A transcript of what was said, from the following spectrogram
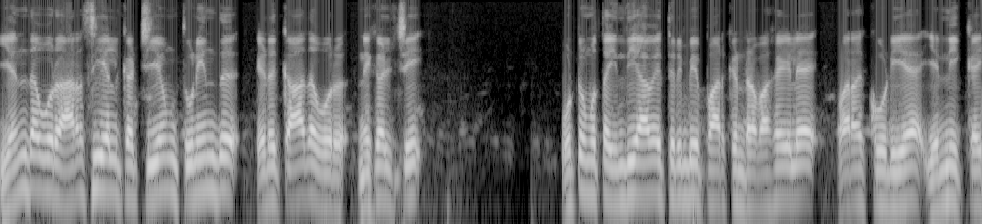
எந்த ஒரு அரசியல் கட்சியும் துணிந்து எடுக்காத ஒரு நிகழ்ச்சி ஒட்டுமொத்த இந்தியாவை திரும்பி பார்க்கின்ற வகையிலே வரக்கூடிய எண்ணிக்கை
